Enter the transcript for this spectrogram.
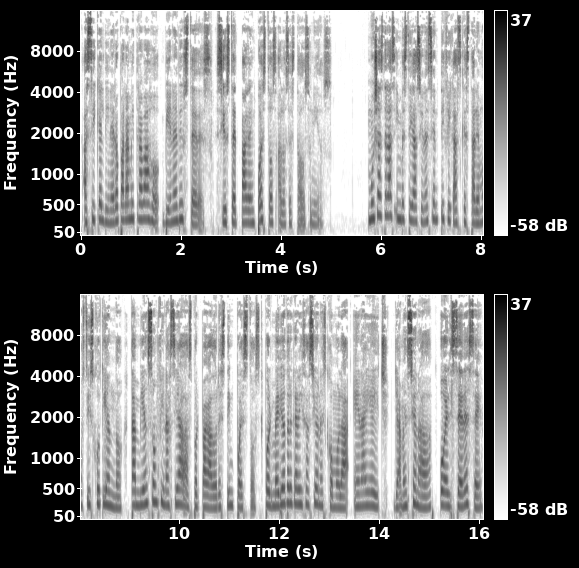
Así que el dinero para mi trabajo viene de ustedes, si usted paga impuestos a los Estados Unidos. Muchas de las investigaciones científicas que estaremos discutiendo también son financiadas por pagadores de impuestos por medio de organizaciones como la NIH ya mencionada o el CDC,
